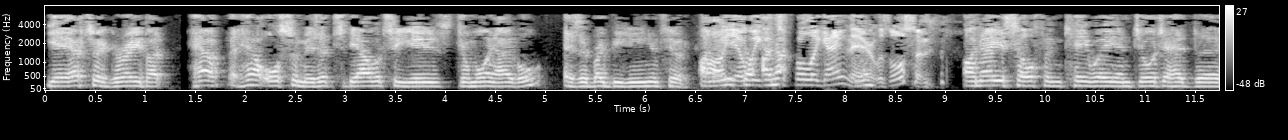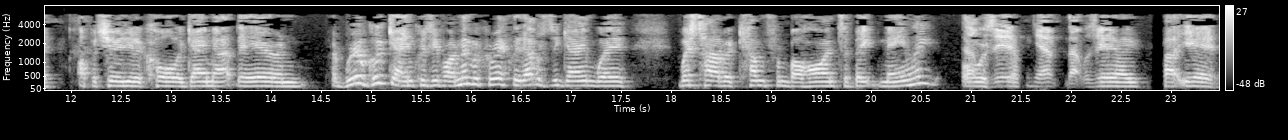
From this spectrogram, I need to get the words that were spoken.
Yeah, I have to agree, but how how awesome is it to be able to use Drummoyne Oval as a rugby union field? oh yeah, we got to call a game there. Yeah, it was awesome. I know yourself and Kiwi and Georgia had the opportunity to call a game out there and a real good game because if I remember correctly, that was the game where West Harbour come from behind to beat Manly. That was it. Yeah, that was it. Yeah, but yeah,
